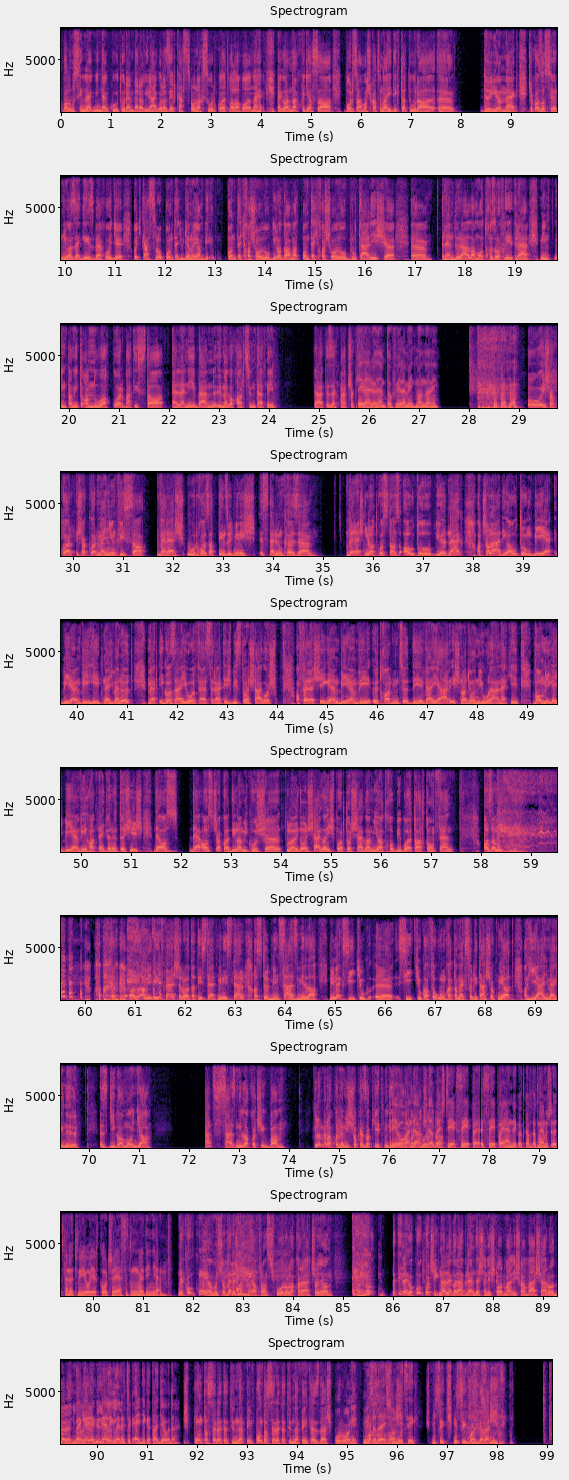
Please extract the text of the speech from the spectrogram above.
valószínűleg minden kultúrember a világon azért Castro-nak szurkolt valahol, meg, meg annak, hogy az a borzalmas katonai diktatúra dőljön meg, csak az a szörnyű az egészben, hogy, hogy Castro pont egy ugyanolyan, pont egy hasonló birodalmat, pont egy hasonló brutális uh, rendőrállamot hozott létre, mint, mint amit annó akkor Batista ellenében ő meg akart szüntetni. Tehát ezek már csak Én ilyen... erről nem tudok véleményt mondani. Ó, és akkor, és akkor menjünk vissza Veres úrhoz, a pénzügyminiszterünkhöz. Veres nyilatkozta az autóbildnek, a családi autónk BMW 745, mert igazán jól felszerelt és biztonságos. A feleségem BMW 535D-vel jár, és nagyon jól áll neki. Van még egy BMW 645-ös is, de az de az csak a dinamikus uh, tulajdonsága és sportossága miatt hobbiból tartom fenn. Az, amit... az, amit itt felsorolt a tisztelt miniszter, az több mint száz milla. Mi meg szítjuk, ö, szítjuk a fogunkat a megszorítások miatt, a hiány megnő. Ez Giga mondja. Hát száz milla kocsikban. Különben akkor nem is sok ez a két millió. Jó van, de a budapestiek szép, szép ajándékot kaptak, mert most 55 millióért korcsolyázhatunk majd ingyen. De komolyan most a veres, mi a franc spórol a karácsonyon? De tényleg a kocsiknál legalább rendesen és normálisan vásárol, belenyúl a zsebébe. Elég lenne, csak egyiket adja oda. És pont a szeretet ünnepén, pont a szeretet ünnepén kezd el spórolni. Micsoda egy smucik. Smucik, smucik vagy veres.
